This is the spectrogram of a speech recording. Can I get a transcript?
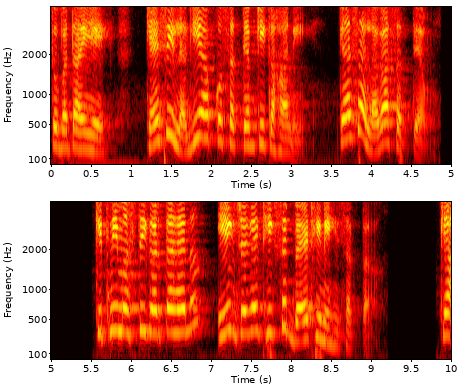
तो बताइए कैसी लगी आपको सत्यम की कहानी? कैसा लगा सत्यम? कितनी मस्ती करता है ना? एक जगह ठीक से बैठ ही नहीं सकता। क्या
